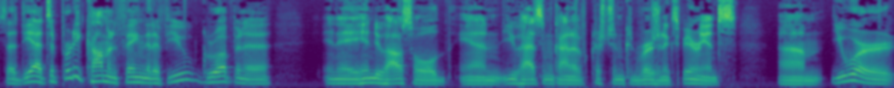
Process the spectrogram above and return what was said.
said, "Yeah, it's a pretty common thing that if you grew up in a in a Hindu household and you had some kind of Christian conversion experience, um, you were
